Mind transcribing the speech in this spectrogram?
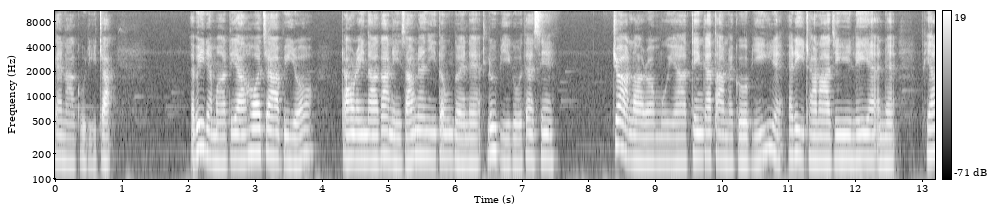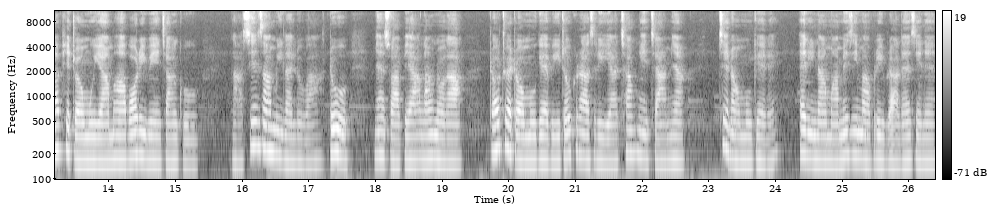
ကန္နာကုတိတအဘိဓမ္မာတရားဟောကြားပြီးတော့ တောင်ရင်သာကနေဇောင်းနှန်းကြီးသုံးသွယ်နဲ့လူပြည်ကိုသက်ဆင်းကြွလာတော်မူရာသင်္ကတနကိုပြည်တဲ့အဲ့ဒီဌာနကြီးလေးရအနက်ဖျားဖြစ်တော်မူရာမဟာဗောဓိပင်အကြောင်းကိုငါစဉ်းစားမိလိုက်လို့ပါတို့မြတ်စွာဘုရားအလောင်းတော်ကတောထွက်တော်မူခဲ့ပြီးဒုက္ခရစရိယာ6နှစ်ကြာမြကျင့်တော်မူခဲ့တယ်အဲ့ဒီနောက်မှာမေဇိမပရိပရာလန်းစင်နဲ့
